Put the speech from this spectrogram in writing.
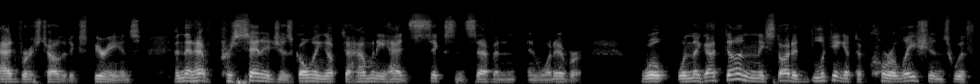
adverse childhood experience and then have percentages going up to how many had six and seven and whatever. Well, when they got done and they started looking at the correlations with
